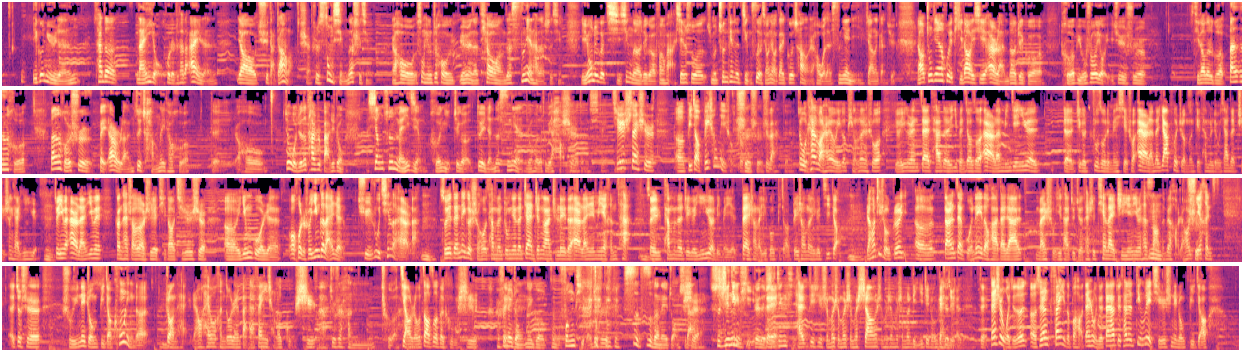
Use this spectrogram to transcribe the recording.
一个女人，她的男友或者是她的爱人要去打仗了，是是送行的事情。然后送行之后，远远的眺望，在思念他的事情，也用这个起兴的这个方法，先说什么春天的景色，小鸟在歌唱，然后我在思念你这样的感觉。然后中间会提到一些爱尔兰的这个河，比如说有一句是提到的这个班恩河。班河是北爱尔兰最长的一条河，对，然后就我觉得它是把这种乡村美景和你这个对人的思念融合的特别好的一个东西，对，其实算是呃比较悲伤的一首歌，是是是。吧？对，就我看网上有一个评论说，有一个人在他的一本叫做《爱尔兰民间音乐》。的这个著作里面写说，爱尔兰的压迫者们给他们留下的只剩下音乐。嗯，就因为爱尔兰，因为刚才邵老师也提到，其实是呃英国人哦，或者说英格兰人去入侵了爱尔兰。嗯，所以在那个时候，他们中间的战争啊之类的，爱尔兰人民也很惨。所以他们的这个音乐里面也带上了一个比较悲伤的一个基调。嗯，然后这首歌呃，当然在国内的话，大家蛮熟悉它，就觉得它是天籁之音，因为它嗓子特别好，然后也很。呃，就是属于那种比较空灵的状态，然后还有很多人把它翻译成了古诗啊，就是很扯，矫揉造作的古诗，是那种那个古风体的，就是四字的那种，是吧？是诗经体，对对，诗经体，还必须什么什么什么商，什么什么什么离这种感觉，对对。但是我觉得，呃，虽然翻译的不好，但是我觉得大家对它的定位其实是那种比较。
